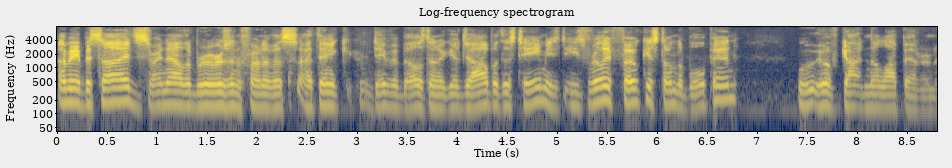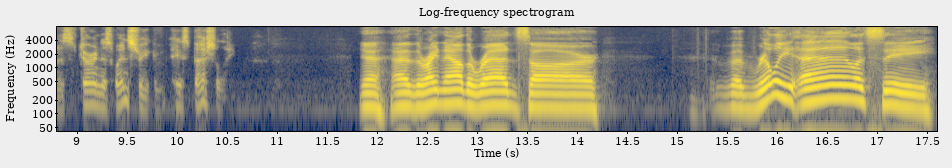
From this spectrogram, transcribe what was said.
I mean, besides right now the Brewers in front of us, I think David Bell's done a good job with his team. He's he's really focused on the bullpen, who have gotten a lot better in this during this win streak, especially. Yeah, uh, the, right now the Reds are really. Uh, let's see.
